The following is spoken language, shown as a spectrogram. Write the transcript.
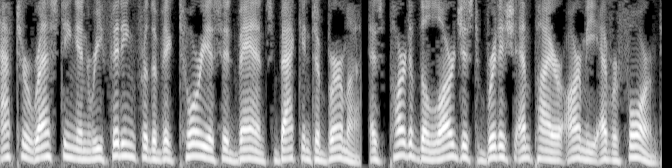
after resting and refitting for the victorious advance back into Burma, as part of the largest British Empire army ever formed.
